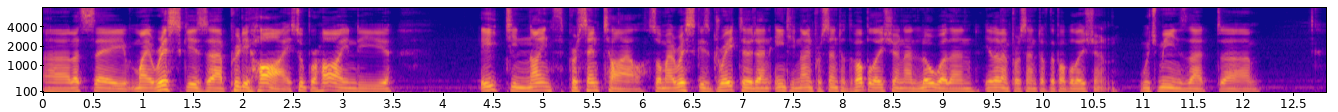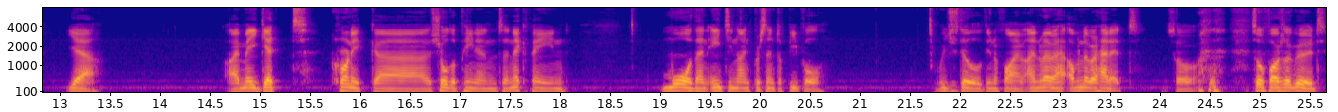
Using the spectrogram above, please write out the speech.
Uh, let's say my risk is uh, pretty high, super high in the 89th percentile. So my risk is greater than 89% of the population and lower than 11% of the population, which means that, um, yeah, I may get chronic uh, shoulder pain and neck pain more than 89% of people, which is still, you know, fine. I've never, I've never had it. So, so far so good.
